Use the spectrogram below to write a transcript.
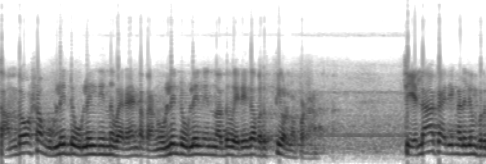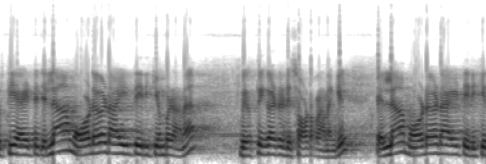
സന്തോഷം ഉള്ളിന്റെ ഉള്ളിൽ നിന്ന് വരേണ്ടതാണ്. ഉള്ളിന്റെ ഉള്ളിൽ നിന്ന് അത് വരിക വൃത്തിയുള്ളപ്പോഴാണ്. എല്ലാ കാര്യങ്ങളിലും വൃത്തിയായിട്ട് എല്ലാം ഓർഡേർഡ് ആയിട്ട് ഇരിക്കുമ്പോഴാണ് വൃത്തികേട് ഡിസോർഡർ ആണെങ്കിൽ എല്ലാം ഓർഡേർഡ് ആയിട്ട്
